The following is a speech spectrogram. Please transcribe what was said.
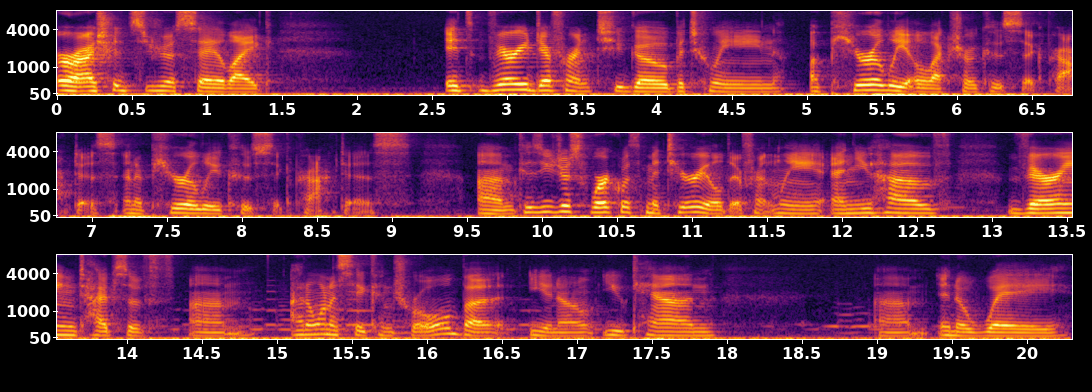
or i should just say like it's very different to go between a purely electroacoustic practice and a purely acoustic practice because you just work with material differently and you have varying types of um, i don't want to say control but you know you can um, in a way,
